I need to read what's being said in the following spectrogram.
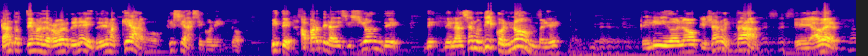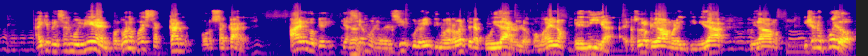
tantos temas de Roberto inédito y demás, ¿qué hago? ¿Qué se hace con esto? Viste, aparte la decisión de, de- de lanzar un disco en nombre del ídolo que ya no está. Eh, a ver, hay que pensar muy bien, porque vos no podés sacar por sacar. Algo que, que hacíamos lo del círculo íntimo de Roberto era cuidarlo, como él nos pedía. Nosotros cuidábamos la intimidad, cuidábamos. Y yo no puedo,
